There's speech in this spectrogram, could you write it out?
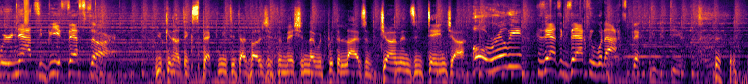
where Nazi BFFs are. You cannot expect me to divulge information that would put the lives of Germans in danger. Oh, really? Because that's exactly what I expect you to do.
